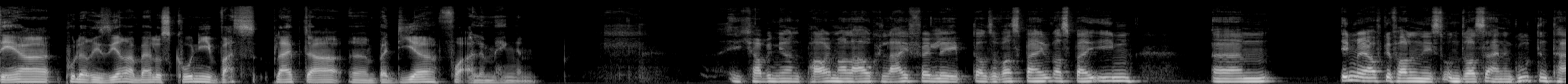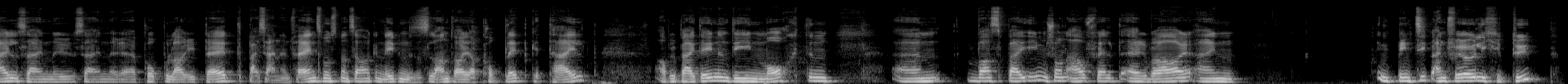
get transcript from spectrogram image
der Polarisierer Berlusconi, was bleibt da äh, bei dir vor allem hängen? Ich habe ihn ja ein paar Mal auch live erlebt. Also was bei, was bei ihm ähm, immer aufgefallen ist und was einen guten Teil seiner, seiner äh, Popularität bei seinen Fans, muss man sagen, eben das Land war ja komplett geteilt, aber bei denen, die ihn mochten, ähm, was bei ihm schon auffällt, er war ein im Prinzip ein fröhlicher Typ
